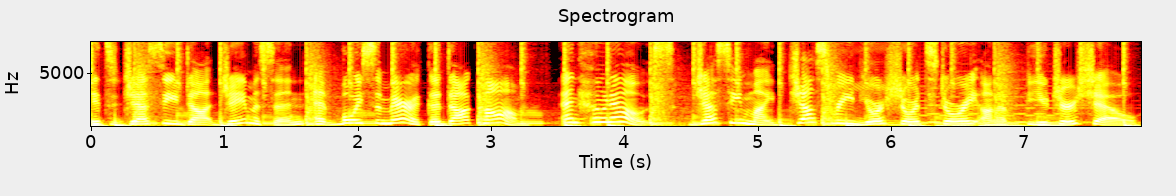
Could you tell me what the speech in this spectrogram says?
It's jesse.jameson at voiceamerica.com. And who knows, Jesse might just read your short story on a future show.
